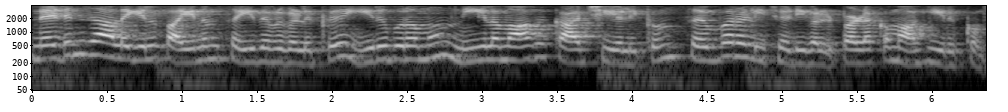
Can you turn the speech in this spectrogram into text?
நெடுஞ்சாலையில் பயணம் செய்தவர்களுக்கு இருபுறமும் நீளமாக காட்சியளிக்கும் செவ்வரளி செடிகள் பழக்கமாகி இருக்கும்.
